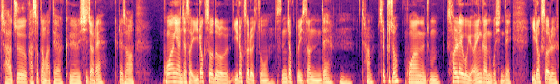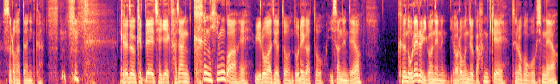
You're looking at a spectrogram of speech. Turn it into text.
자주 갔었던 것 같아요. 그 시절에. 그래서 공항에 앉아서 이력서도 이력서를 좀 쓴 적도 있었는데 음, 참 슬프죠. 공항은 좀 설레고 여행 가는 곳인데 이력서를 쓰러 갔다니까. 그래도 그때 제게 가장 큰 힘과 예, 위로가 되었던 노래가 또 있었는데요. 그 노래를 이번에는 여러분들과 함께 들어보고 싶네요.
